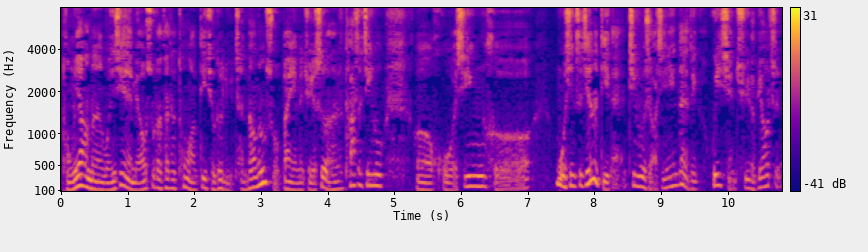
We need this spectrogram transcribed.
同样呢，文献也描述了他在通往地球的旅程当中所扮演的角色。他是进入呃火星和木星之间的地带，进入小行星带这个危险区域的标志。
